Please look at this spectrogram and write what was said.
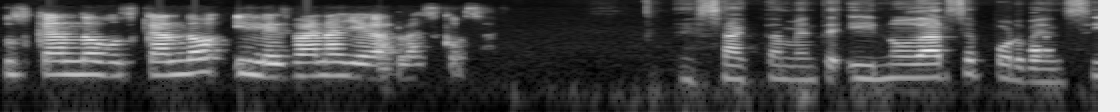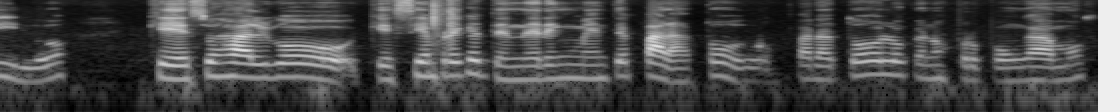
buscando, buscando y les van a llegar las cosas. Exactamente, y no darse por vencido, que eso es algo que siempre hay que tener en mente para todo, para todo lo que nos propongamos.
